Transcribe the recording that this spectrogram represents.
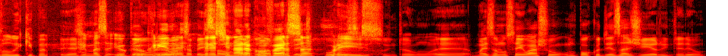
pelo equipamento. Sim, mas eu, então eu queria acabei direcionar a conversa para isso. então, é, mas eu não sei, eu acho um pouco de exagero, entendeu?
